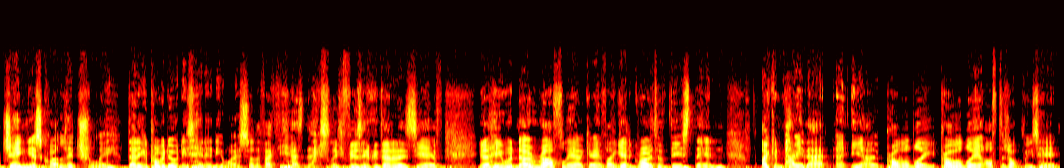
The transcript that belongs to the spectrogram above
genius, quite literally, that he could probably do it in his head anyway. So the fact he hasn't actually physically done an DCF, you know, he would know roughly, okay, if I get growth of this, then I can pay that. Uh, you know, probably, probably off the top of his head.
